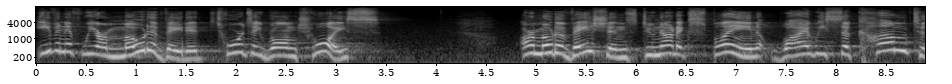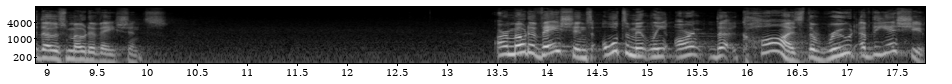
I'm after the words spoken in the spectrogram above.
even if we are motivated towards a wrong choice, our motivations do not explain why we succumb to those motivations. Our motivations ultimately aren't the cause, the root of the issue.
